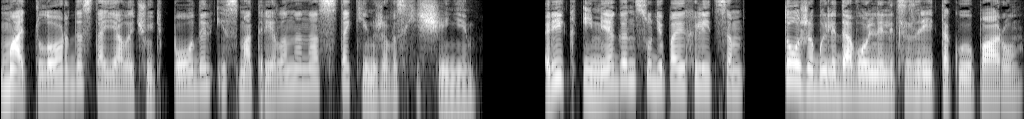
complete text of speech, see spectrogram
Мать лорда стояла чуть подаль и смотрела на нас с таким же восхищением. Рик и Меган, судя по их лицам, тоже были довольны лицезреть такую пару,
